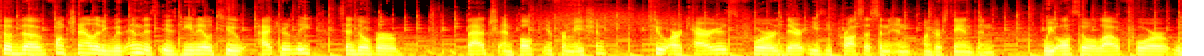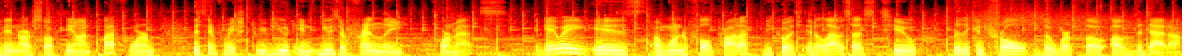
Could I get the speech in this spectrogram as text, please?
So the functionality within this is being able to accurately send over batch and bulk information to our carriers for their easy processing and understanding. We also allow for, within our Softheon platform, this information to be viewed in user-friendly formats. The Gateway is a wonderful product because it allows us to really control the workflow of the data.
